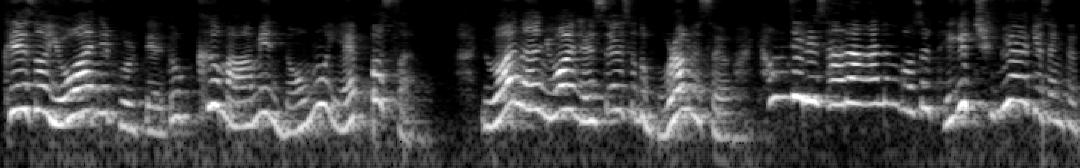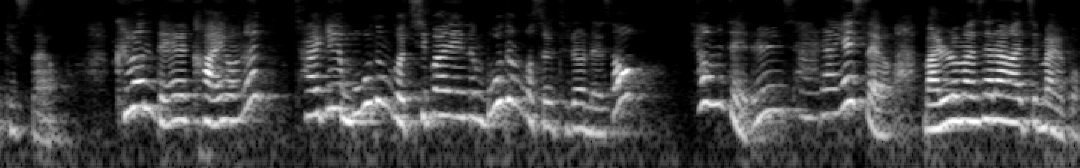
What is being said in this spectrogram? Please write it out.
그래서 요한이 볼 때도 그 마음이 너무 예뻤어요. 요한은 요한 일서에서도 뭐라 그랬어요? 형제를 사랑하는 것을 되게 중요하게 생각했어요. 그런데 가요는 자기의 모든 것, 집안에 있는 모든 것을 드러내서 형제를 사랑했어요. 말로만 사랑하지 말고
